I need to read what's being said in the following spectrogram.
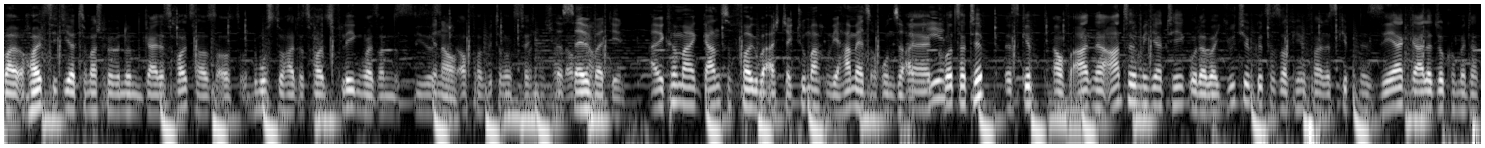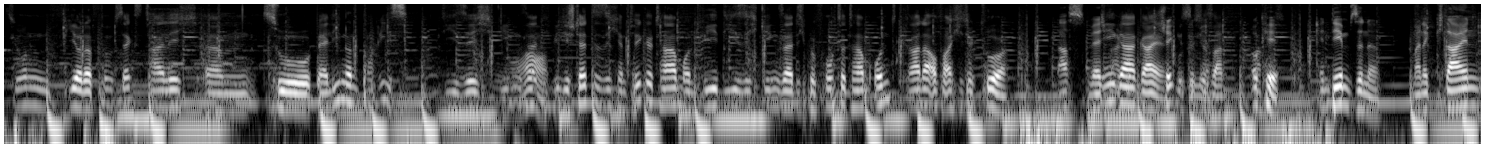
aber Holz sieht ja zum Beispiel, wenn du ein geiles Holzhaus aus, musst du halt das Holz pflegen, weil sonst ist dieses Genau. halt auch verwitterungstechnisch halt Dasselbe auch bei denen. Aber wir können mal eine ganze Folge über Architektur machen. Wir haben jetzt auch unsere AG. Äh, kurzer Tipp, es gibt auf einer Arte-Mediathek oder bei YouTube gibt es das auf jeden Fall, es gibt eine sehr geile Dokumentation, vier- oder fünf, sechsteilig, ähm, zu Berlin und Paris, die sich gegenseitig, Wow. wie die Städte sich entwickelt haben und wie die sich gegenseitig befruchtet haben und gerade auf Architektur. das ich Mega geil. Schicken Sie mir. das an. Okay, in dem Sinne, meine kleinen,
